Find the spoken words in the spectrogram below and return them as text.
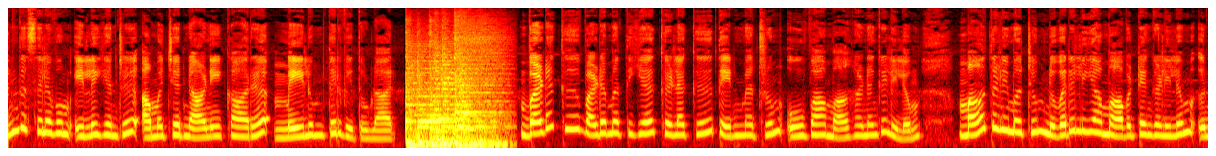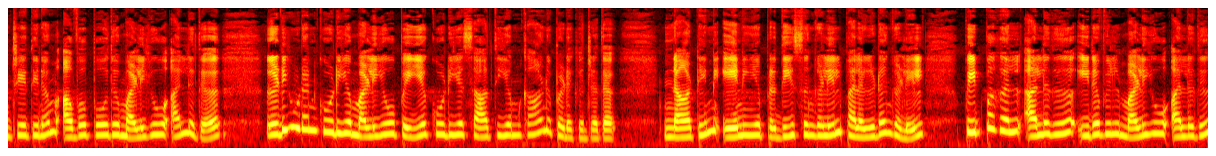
எந்த செலவும் இல்லை என்று அமைச்சர் நாணயக்கார மேலும் தெரிவித்துள்ளார். வடக்கு வடமத்திய கிழக்கு தென் மற்றும் ஊவா மாகாணங்களிலும் மாத்தளை மற்றும் நுவரெலியா மாவட்டங்களிலும் இன்றைய தினம் அவ்வப்போது மழையோ அல்லது இடியுடன் கூடிய மழையோ பெய்யக்கூடிய சாத்தியம் காணப்படுகின்றது. நாட்டின் ஏனைய பிரதேசங்களில் பல இடங்களில் பிற்பகல் அல்லது இரவில் மழையோ அல்லது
